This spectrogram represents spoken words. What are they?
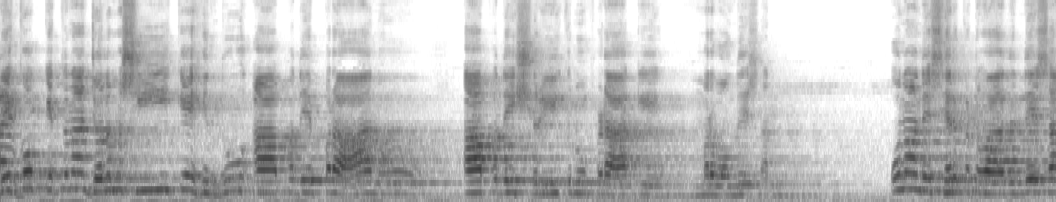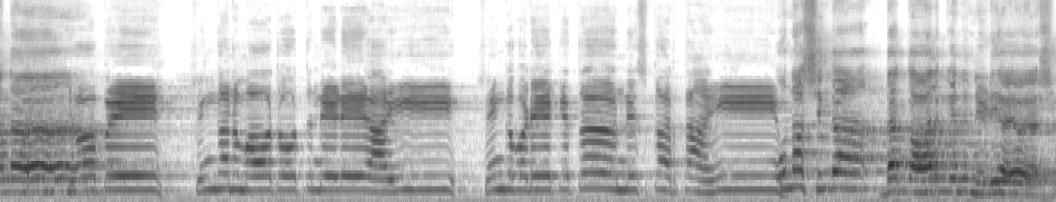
ਦੇਖੋ ਕਿਤਨਾ ਜ਼ੁਲਮ ਸੀ ਕਿ ਹਿੰਦੂ ਆਪ ਦੇ ਭਰਾ ਨੂੰ ਆਪ ਦੇ ਸ਼ਰੀਕ ਨੂੰ ਫੜਾ ਕੇ ਮਰਵਾਉਂਦੇ ਸਨ। ਉਹਨਾਂ ਦੇ ਸਿਰ ਕਟਵਾ ਦਿੰਦੇ ਸਨ। ਜਾਪੇ ਸਿੰਘਨ ਮੌਤ ਉਤ ਨੇੜੇ ਆਈ ਸਿੰਘ ਬੜੇ ਕਿਤ ਨਿਸਕਰ ਧਾਈ। ਉਹਨਾਂ ਸਿੰਘਾਂ ਦਾ ਕਾਲ ਕਿਨ ਨੇੜੇ ਆਇਆ ਹੋਇਆ ਸੀ।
